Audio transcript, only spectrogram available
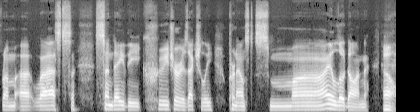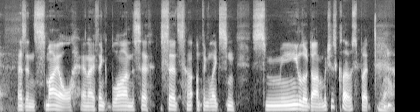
from uh, last Sunday. The creature is actually pronounced Smilodon oh, as in smile, and I think Blonde said said something like sm- Smilodon, which is close, but well,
